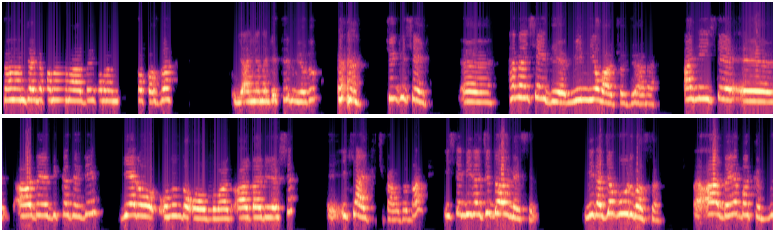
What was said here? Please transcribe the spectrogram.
Şu an amcayla falan Arda'yı falan çok fazla yan yana getirmiyorum. Çünkü şey e, hemen şey diye mimliyorlar çocuğu hemen. Anne işte e, Arda'ya dikkat edin. Diğer o, onun da oğlu var Arda ile yaşı. E, iki ay küçük Arda'dan. İşte Miraç'ı dövmesin. Miraç'a vurmasın. E, Arda'ya bakın. Bu,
